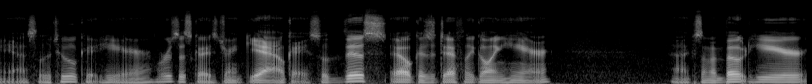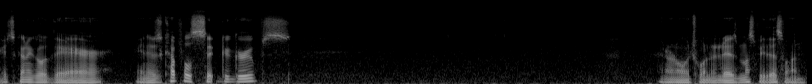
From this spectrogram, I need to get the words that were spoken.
Yeah, so the toolkit here. Where's this guy's drink? Yeah, okay. So this elk is definitely going here. Because uh, I'm about here. It's going to go there. And there's a couple Sitka groups. I don't know which one it is. Must be this one.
